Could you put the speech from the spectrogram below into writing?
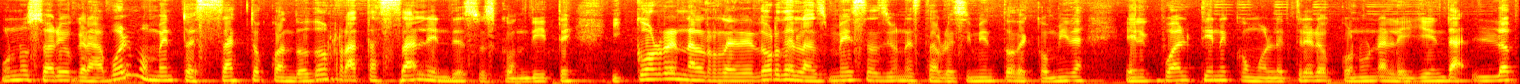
un usuario grabó el momento exacto cuando dos ratas salen de su escondite y corren alrededor de las mesas de un establecimiento de comida, el cual tiene como letrero con una leyenda Love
